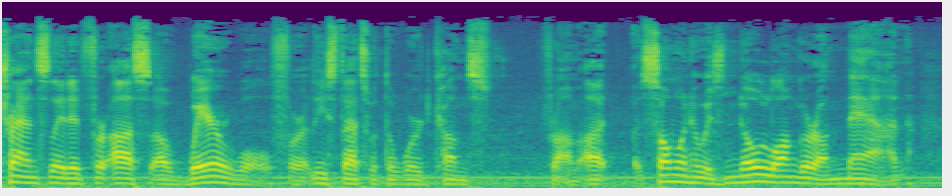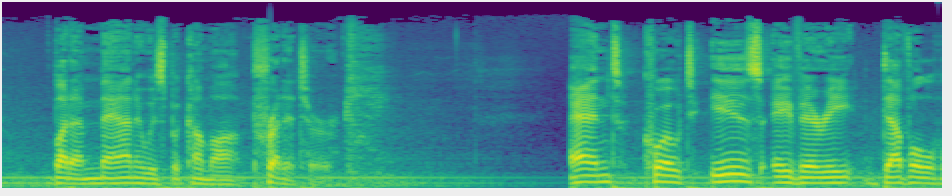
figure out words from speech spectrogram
translated for us a werewolf, or at least that's what the word comes from. Uh, someone who is no longer a man, but a man who has become a predator. And, quote, is a very devil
